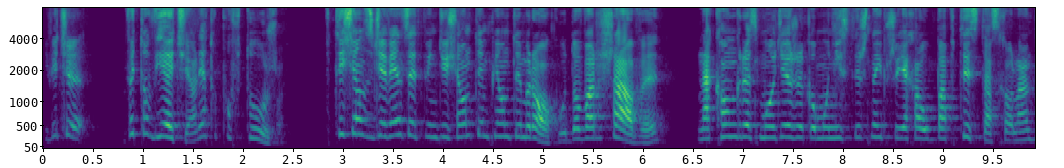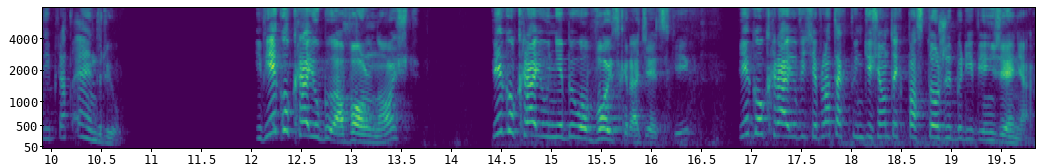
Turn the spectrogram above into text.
I wiecie, wy to wiecie, ale ja to powtórzę. W 1955 roku do Warszawy na Kongres Młodzieży Komunistycznej przyjechał baptysta z Holandii, brat Andrew. I w jego kraju była wolność, w jego kraju nie było wojsk radzieckich, w jego kraju, wiecie, w latach 50. pastorzy byli w więzieniach.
